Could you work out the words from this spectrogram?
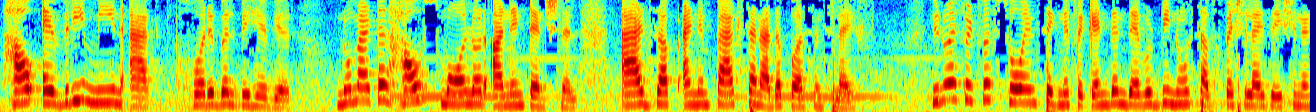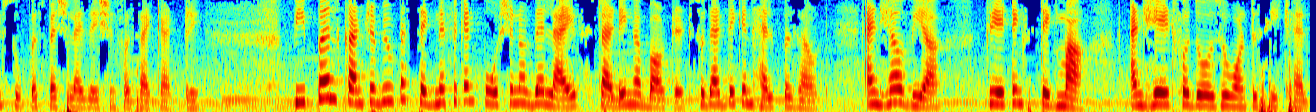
how every mean act, horrible behavior, no matter how small or unintentional, adds up and impacts another person's life. You know, if it was so insignificant, then there would be no subspecialization and super specialization for psychiatry. People contribute a significant portion of their lives studying about it so that they can help us out. And here we are, creating stigma and hate for those who want to seek help.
